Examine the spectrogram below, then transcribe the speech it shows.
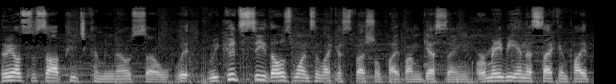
Then we also saw Peach Camino, so we, we could see those ones in like a special pipe, I'm guessing, or maybe in a second pipe,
